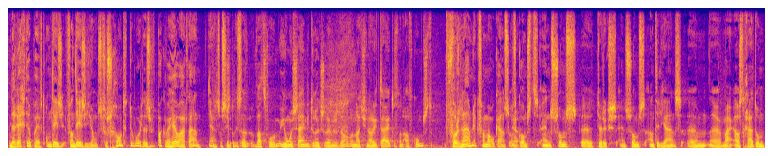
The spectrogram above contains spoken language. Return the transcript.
de recht op heeft om deze, van deze jongens verschoond te worden. Dus we pakken we heel hard aan. Ja, zo simpel is dat. Wat voor jongens zijn die drugsrunners dan? Van nationaliteit of van afkomst? Voornamelijk van Marokkaanse afkomst. En soms uh, Turks en soms Antilliaans. Um, uh, maar als het gaat om,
